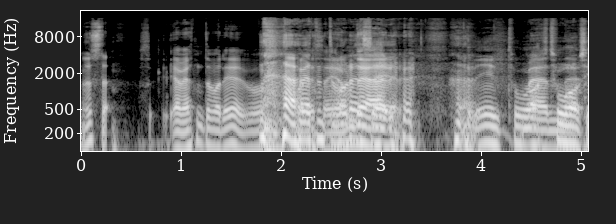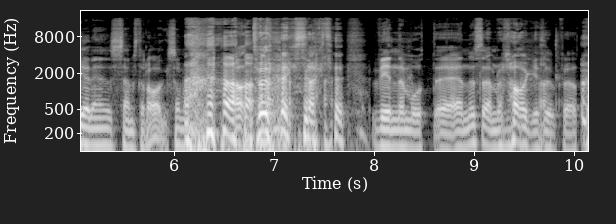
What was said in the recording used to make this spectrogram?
Just det. Så jag vet inte vad det är. Vad, Jag vet inte vad om det är- säger. Det är två, Men- två av seriens sämsta lag som ja, exakt. Vinner mot eh, ännu sämre lag i Superettan.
